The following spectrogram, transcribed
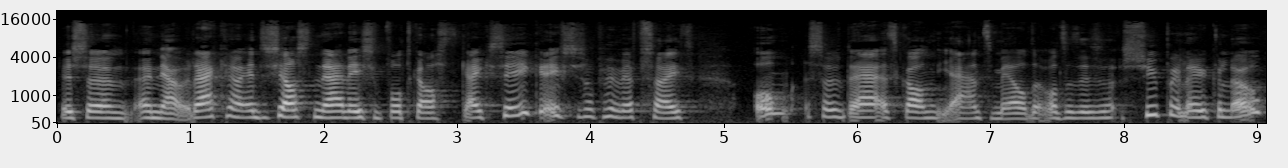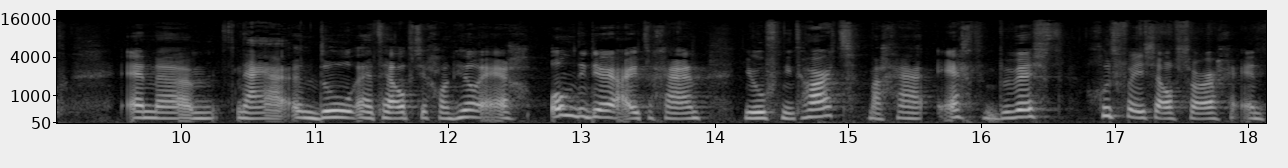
Dus um, nou, raak je nou enthousiast na deze podcast? Kijk zeker eventjes op hun website om zodra het kan je aan te melden. Want het is een super leuke loop. En um, nou ja, een doel, het helpt je gewoon heel erg om die deur uit te gaan. Je hoeft niet hard, maar ga echt bewust goed voor jezelf zorgen. En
